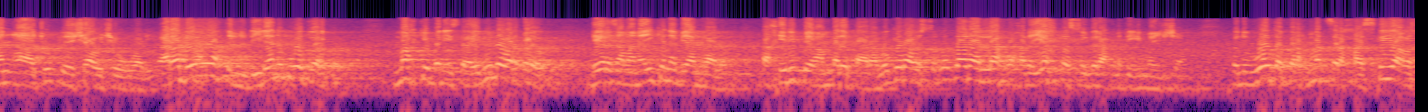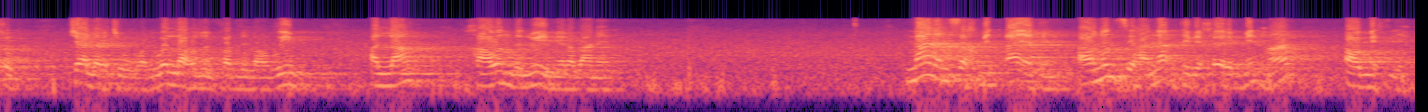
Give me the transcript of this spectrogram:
من اچو پېښاو چې وړي عرب یو وخت نه دی له نبوت ورکړ مخکې بنی اسرائیل له ورکړو ډیر زمانہ یې کې نبی امرالو اخیری پیغمبر پاره وګره او سبب الله خو خدای یختص برحمته من یشاء په نبوت او رحمت سره خاص کوي هغه څوک چا لره چې وغواړي والله ذو الفضل العظیم الله خاوند لوی مهربانه ما ننسخ من آیه او ننسها نأتی بخیر منها او مثلها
